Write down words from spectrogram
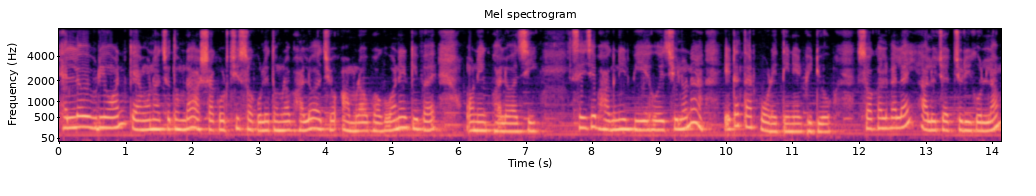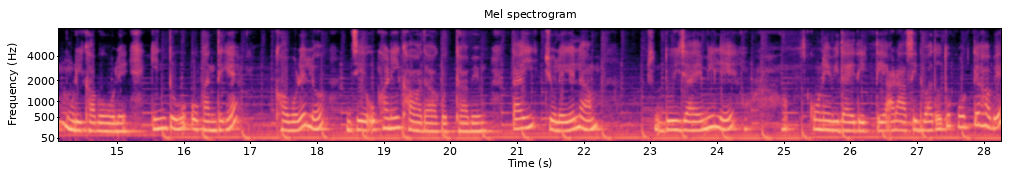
হ্যালো এভরিওয়ান কেমন আছো তোমরা? আশা করছি সকলে তোমরা ভালো আছো। আমরাও ভগবানের কৃপায় অনেক ভালো আছি। সেই যে ভাগ্নির বিয়ে হয়েছিল না, এটা তার পরের দিনের ভিডিও। সকালবেলায় আলু চচ্চড়ি করলাম, মুড়ি খাব বলে। কিন্তু ওখান থেকে খবর এলো যে ওখানেই খাওয়া দাওয়া করতে হবে। তাই চলে গেলাম দুই জায়ে মিলে কনে বিদায় দেখতে। আর আশীর্বাদও তো করতে হবে।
